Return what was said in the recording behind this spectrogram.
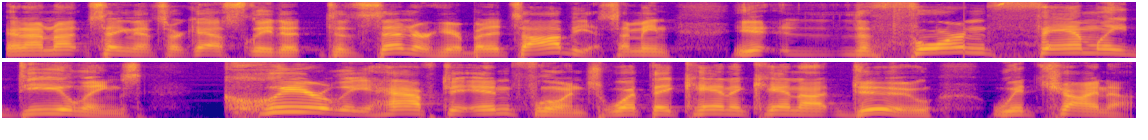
And I'm not saying that sarcastically to, to the senator here, but it's obvious. I mean, you, the foreign family dealings clearly have to influence what they can and cannot do with China,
